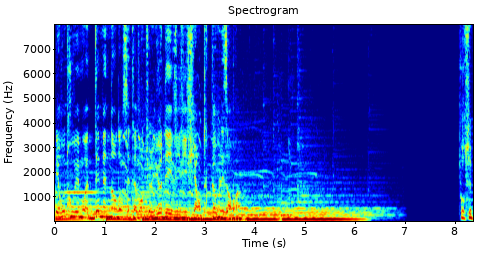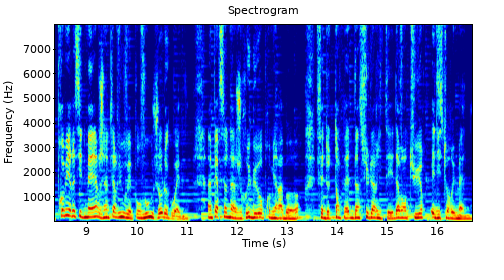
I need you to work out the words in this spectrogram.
et retrouvez-moi dès maintenant dans cette aventure iodée et vivifiante comme les embruns. Pour ce premier récit de mer, j'ai interviewé pour vous Jo Le Guen, un personnage rugueux au premier abord, fait de tempêtes, d'insularité, d'aventures et d'histoire humaine.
